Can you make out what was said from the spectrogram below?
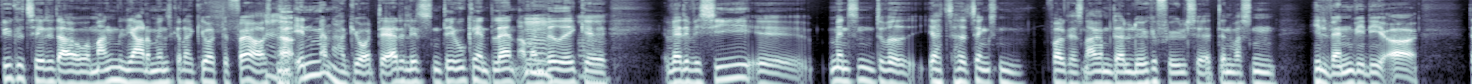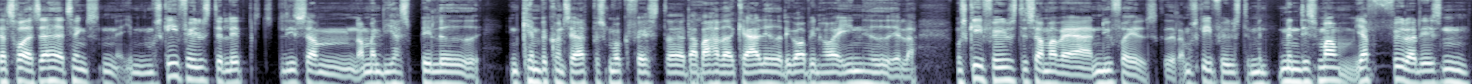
bygget til det. Der er jo mange milliarder mennesker, der har gjort det før også. Mm. Men Ja. inden man har gjort det, er det lidt sådan, det er ukendt land, og man Mm. ved ikke, øh, hvad det vil sige. Øh, men sådan, du ved, jeg havde tænkt sådan, folk havde snakket om den der lykkefølelse, at den var sådan helt vanvittig, og der tror jeg, så havde jeg tænkt sådan, jamen, måske føles det lidt ligesom, når man lige har spillet en kæmpe koncert på Smukfest, og der bare har været kærlighed, og det går op i en høj enhed, eller måske føles det som at være nyforelsket, eller måske føles det, men, men det er som om, jeg føler, det er sådan,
